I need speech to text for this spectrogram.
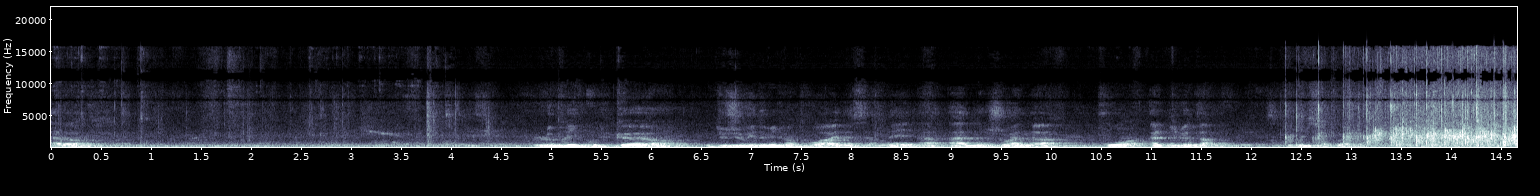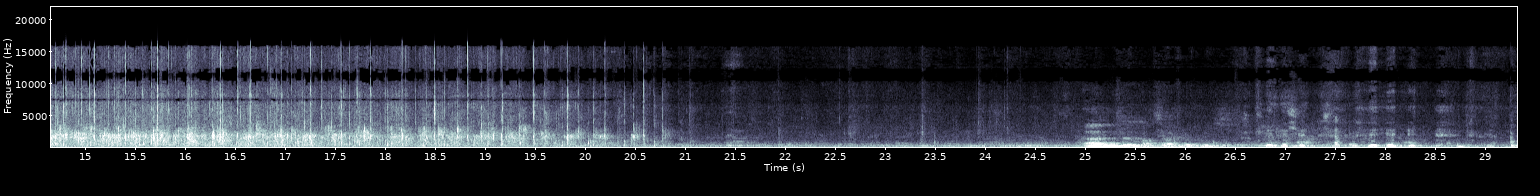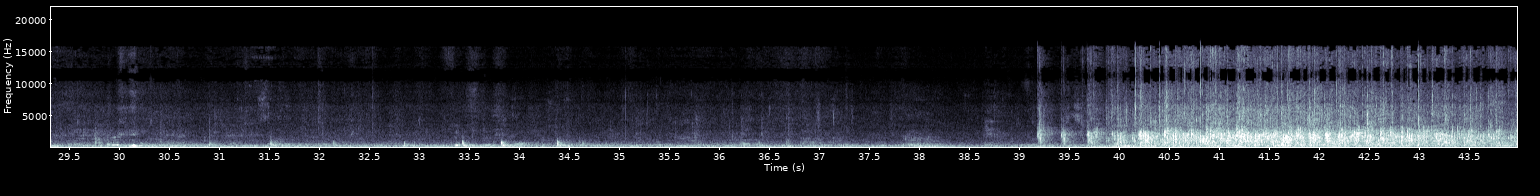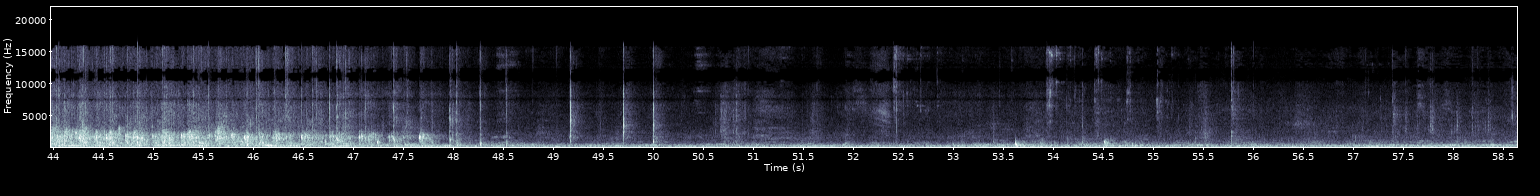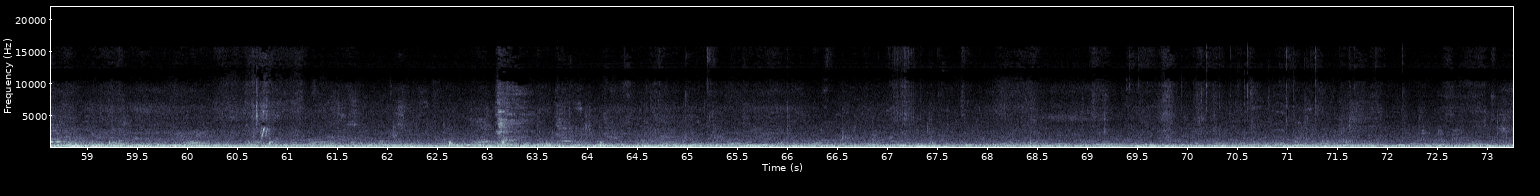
Alors, le prix coup de cœur du jury 2023 est décerné à Anne Johanna pour Albi Le Tarn. C'est une mise sur toile. Je vais partir avec le prix.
